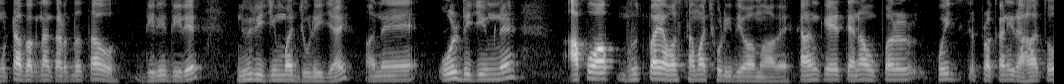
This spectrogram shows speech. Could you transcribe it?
મોટાભાગના કરદાતાઓ ધીરે ધીરે ન્યૂ રિજીમમાં જોડી જાય અને ઓલ્ડ રિજીમને આપોઆપ મૃતપાય અવસ્થામાં છોડી દેવામાં આવે. કારણ કે તેના ઉપર કોઈ જ પ્રકારની રાહતો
